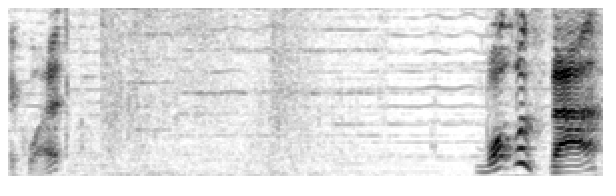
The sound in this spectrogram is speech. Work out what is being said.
Like what? What was that?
